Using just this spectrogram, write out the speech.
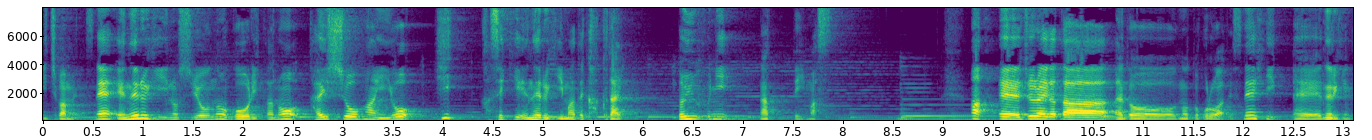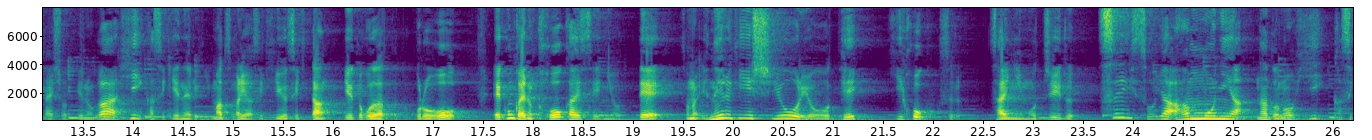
1番目ですね。エネルギーの使用の合理化の対象範囲を非化石エネルギーまで拡大というふうになっています。まあ、えー、従来型、えっと、のところはですね、非、えー、エネルギーの対象っていうのが、非化石エネルギー、まあ、つまりは石油、石炭っていうところだったところを、えー、今回の法改正によって、そのエネルギー使用量を定期報告する際に用いる水素やアンモニアなどの非化石、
